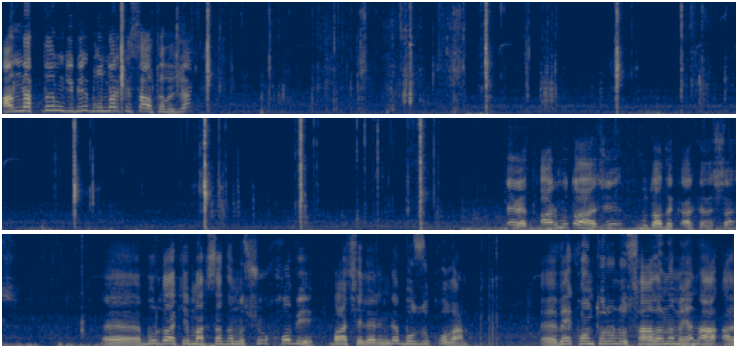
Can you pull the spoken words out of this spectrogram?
Anlattığım gibi bunlar kısaltılacak. Evet, armut ağacı budadık arkadaşlar. Ee, buradaki maksadımız şu, hobi bahçelerinde bozuk olan e, ve kontrolü sağlanamayan a- e,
